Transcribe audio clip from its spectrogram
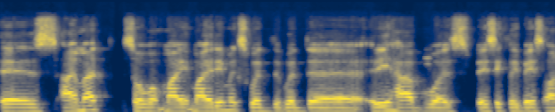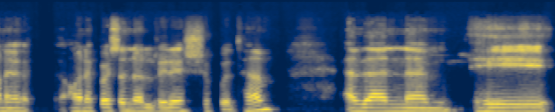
is I met so my my remix with with the R3HAB was basically based on a on a personal relationship with him and then um, he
